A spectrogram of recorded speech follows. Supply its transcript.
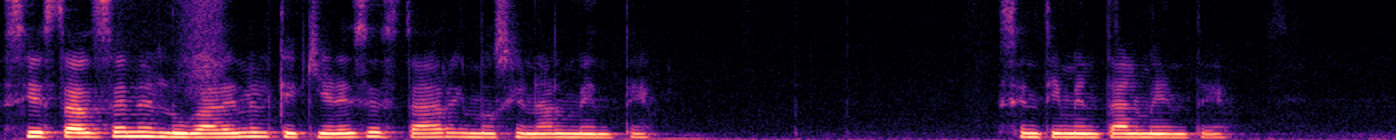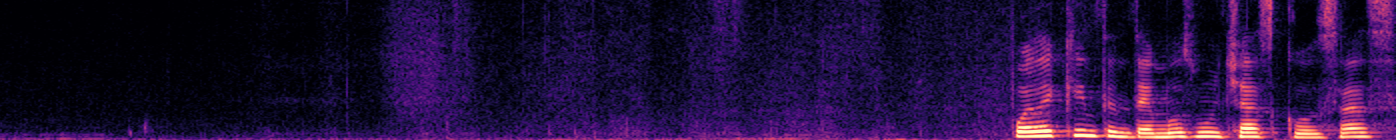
Si estás en el lugar en el que quieres estar emocionalmente, sentimentalmente. Puede que intentemos muchas cosas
